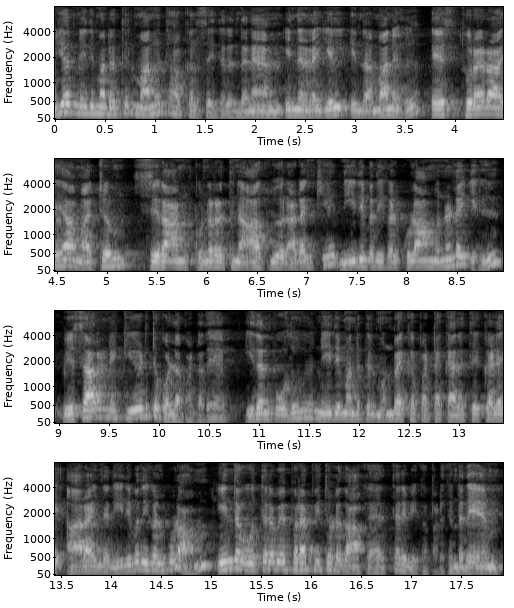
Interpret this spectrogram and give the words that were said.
உயர் நீதிமன்றத்தில் மனு தாக்கல் செய்திருந்தனர். இந்த நிலையில் இந்த மனு எஸ். துரராயா மற்றும் சிரான் குணரத்ன ஆகியோர் அடங்கிய நீதிபதிகள் குழாம் முன்னிலையில் விசாரணைக்கு எடுத்துக் கொள்ளப்பட்டது. இதன்போது நீதிமன்றத்தில் முன்வைக்கப்பட்ட கருத்துக்களை ஆராய்ந்த நீதிபதிகள் குழாம் இந்த உத்தரவை பிறப்பித்துள்ளதாக தெரிவிக்கப்படுகின்றது.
